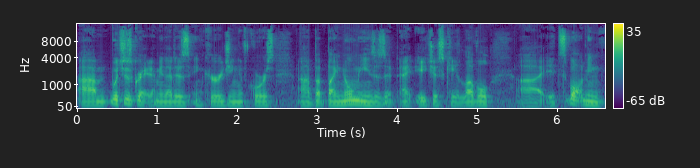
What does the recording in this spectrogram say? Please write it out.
um, which is great. I mean, that is encouraging, of course, uh, but by no means is it at HSK level. Uh, it's, well, I mean,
